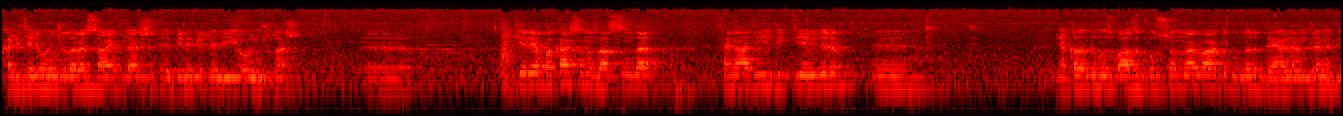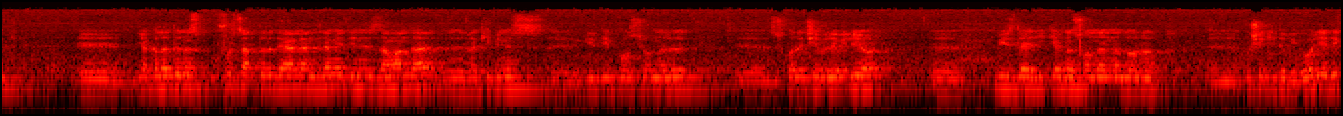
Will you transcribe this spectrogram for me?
kaliteli oyunculara sahipler. E, birebirleri iyi oyuncular. E, ilk yarıya bakarsanız aslında fena değildik diyebilirim. E, yakaladığımız bazı pozisyonlar vardı. Bunları değerlendiremedik. E, yakaladığınız bu fırsatları değerlendiremediğiniz zaman da e, rakibiniz e, girdiği pozisyonları e, skora çevirebiliyor. E, biz de ilk yarının sonlarına doğru e, bu şekilde bir gol yedik.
